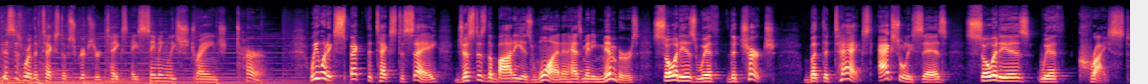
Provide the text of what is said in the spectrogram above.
this is where the text of Scripture takes a seemingly strange turn. We would expect the text to say, just as the body is one and has many members, so it is with the church. But the text actually says, so it is with Christ.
